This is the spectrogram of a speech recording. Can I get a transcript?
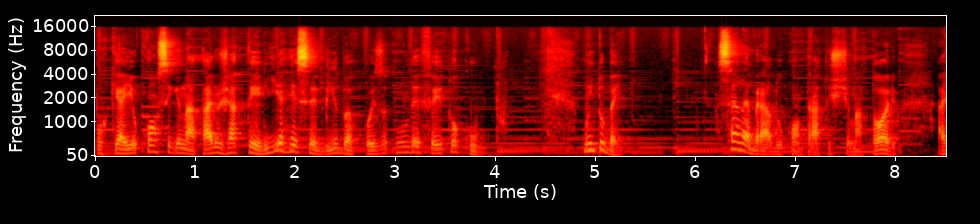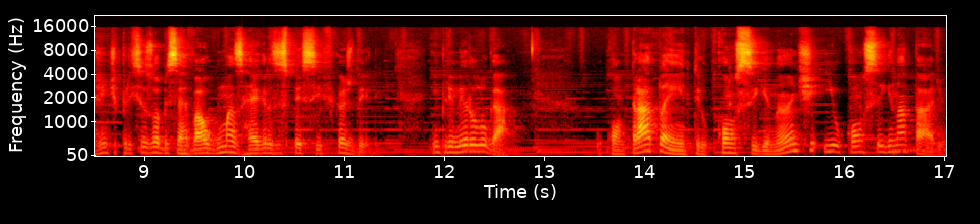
porque aí o consignatário já teria recebido a coisa com um defeito oculto. Muito bem. Celebrado o contrato estimatório, a gente precisa observar algumas regras específicas dele. Em primeiro lugar, o contrato é entre o consignante e o consignatário.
